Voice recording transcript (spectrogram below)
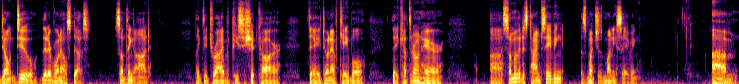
don't do that everyone else does. Something odd. Like they drive a piece of shit car, they don't have cable, they cut their own hair. Uh, some of it is time saving as much as money saving. Um,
